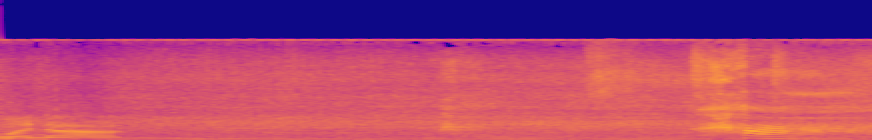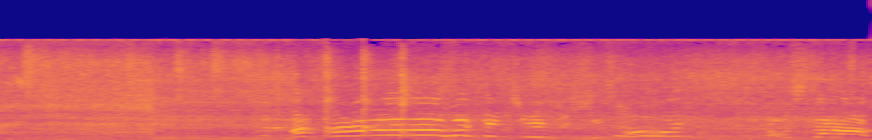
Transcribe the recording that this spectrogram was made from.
Why not? Look at you. Keep going. Don't stop.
